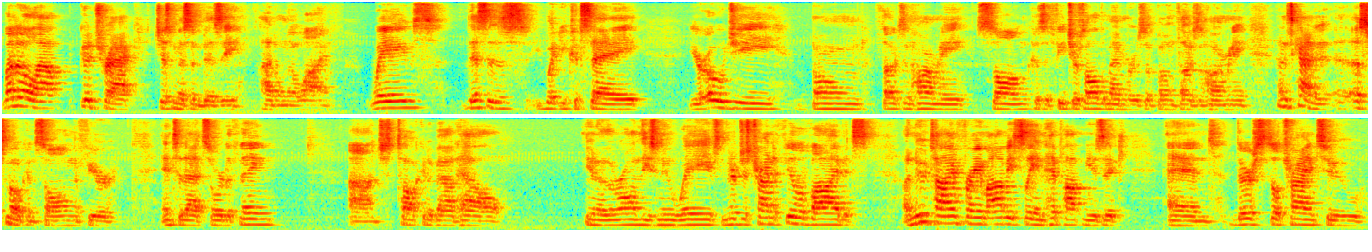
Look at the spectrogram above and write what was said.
let it all out. Good track. Just missing Bizzy. I don't know why. Waves. This is what you could say your OG Bone Thugs and Harmony song because it features all the members of Bone Thugs and Harmony, and it's kind of a smoking song if you're into that sort of thing. Uh, just talking about how, you know, they're on these new waves and they're just trying to feel the vibe. It's a new time frame, obviously, in hip hop music and they're still trying to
